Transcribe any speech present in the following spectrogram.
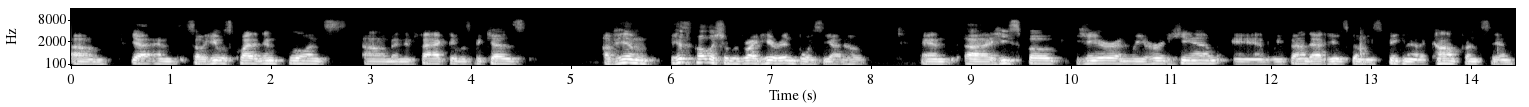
Um, yeah, and so he was quite an influence, um, and in fact, it was because of him, his publisher was right here in Boise, Idaho. And uh, he spoke here, and we heard him, and we found out he was going to be speaking at a conference in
